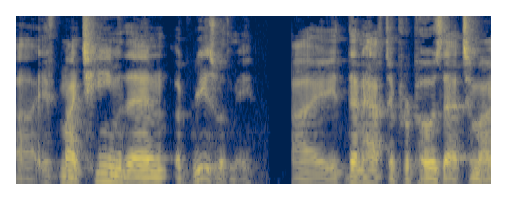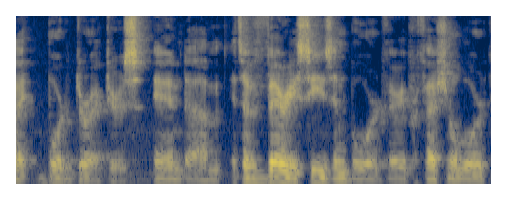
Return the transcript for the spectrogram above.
Uh, if my team then agrees with me, I then have to propose that to my board of directors, and um, it's a very seasoned board, very professional board,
